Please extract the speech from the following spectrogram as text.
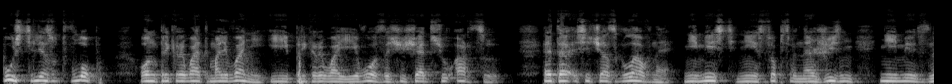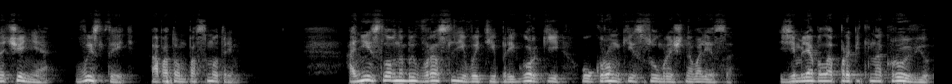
Пусть лезут в лоб. Он прикрывает Мальвани и, прикрывая его, защищает всю Арцию. Это сейчас главное. Ни месть, ни собственная жизнь не имеют значения. Выстоять, а потом посмотрим. Они словно бы вросли в эти пригорки у кромки сумрачного леса. Земля была пропитана кровью,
